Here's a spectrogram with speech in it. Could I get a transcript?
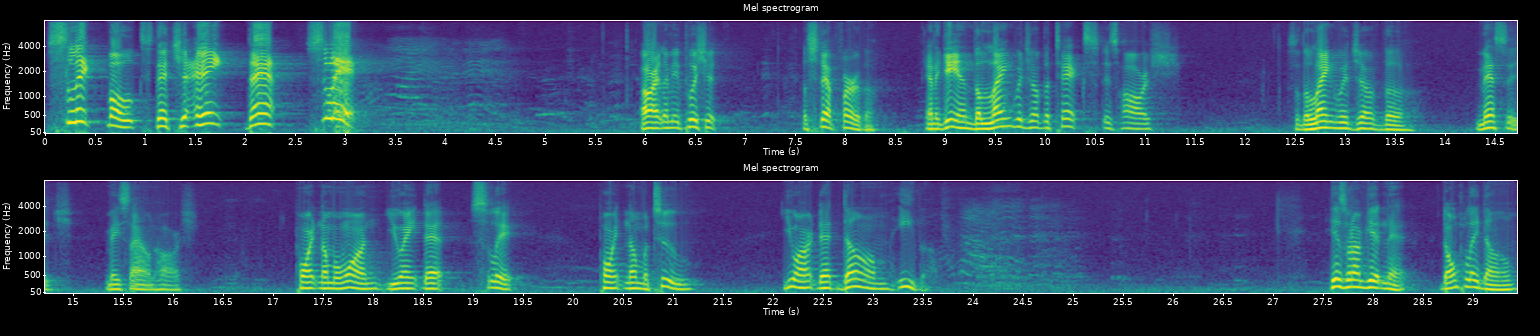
slick folks, that you ain't that slick. All right, let me push it a step further. And again, the language of the text is harsh. So the language of the message may sound harsh. Point number one, you ain't that slick. Point number two, you aren't that dumb either. Here's what I'm getting at. Don't play dumb.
